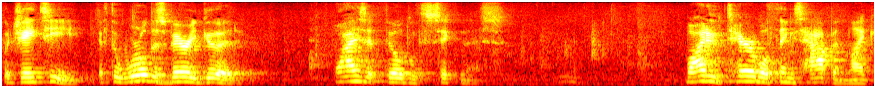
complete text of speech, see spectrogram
But, JT, if the world is very good, why is it filled with sickness? Why do terrible things happen? Like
